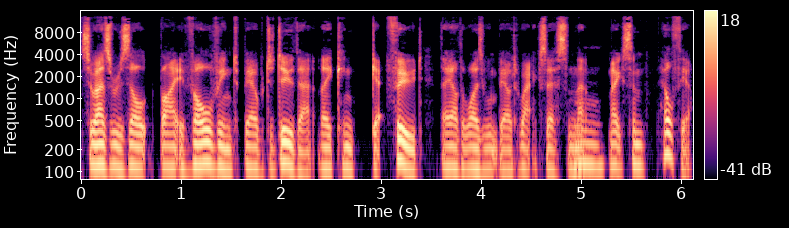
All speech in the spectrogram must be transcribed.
So, as a result, by evolving to be able to do that, they can get food they otherwise wouldn't be able to access, and that mm. makes them healthier.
